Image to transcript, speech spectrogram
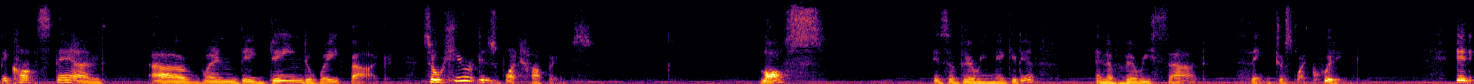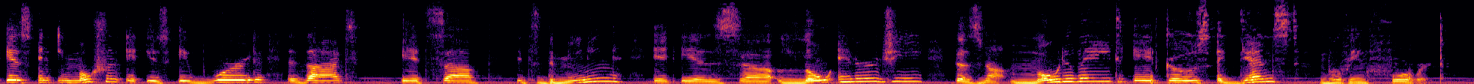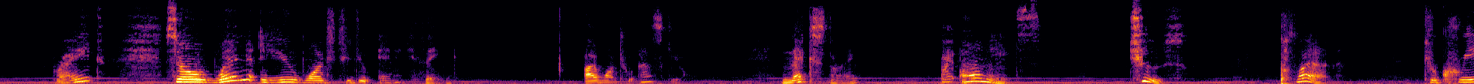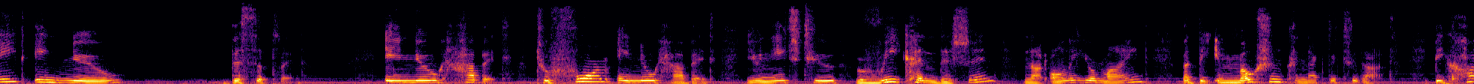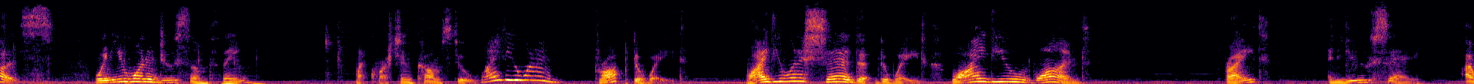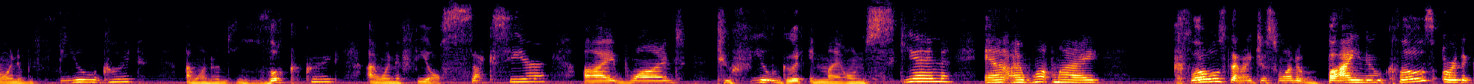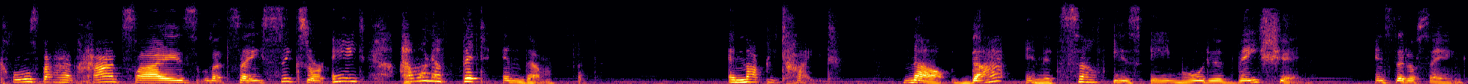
they can't stand uh, when they gain the weight back. So here is what happens. Loss is a very negative and a very sad thing, just like quitting. It is an emotion, it is a word that it's, uh, it's demeaning, it is uh, low energy, does not motivate, it goes against moving forward, right? So when you want to do anything, I want to ask you, next time, by all means, choose, plan to create a new discipline, a new habit. To form a new habit, you need to recondition not only your mind, but the emotion connected to that. Because when you want to do something, my question comes to, why do you want to drop the weight? Why do you want to shed the weight? Why do you want, right? And you say, I want to feel good. I want to look good. I want to feel sexier. I want to feel good in my own skin. And I want my clothes that I just want to buy new clothes or the clothes that I've had size, let's say six or eight, I want to fit in them and not be tight. Now, that in itself is a motivation instead of saying,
